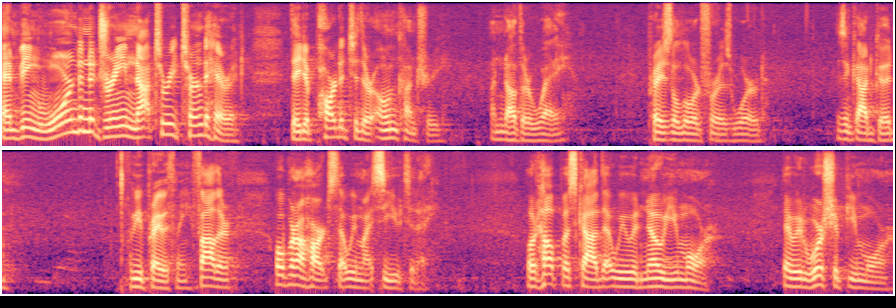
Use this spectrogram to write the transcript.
and being warned in a dream not to return to Herod, they departed to their own country another way. Praise the Lord for his word. Isn't God good? Will you pray with me? Father, open our hearts that we might see you today. Lord, help us, God, that we would know you more, that we would worship you more.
